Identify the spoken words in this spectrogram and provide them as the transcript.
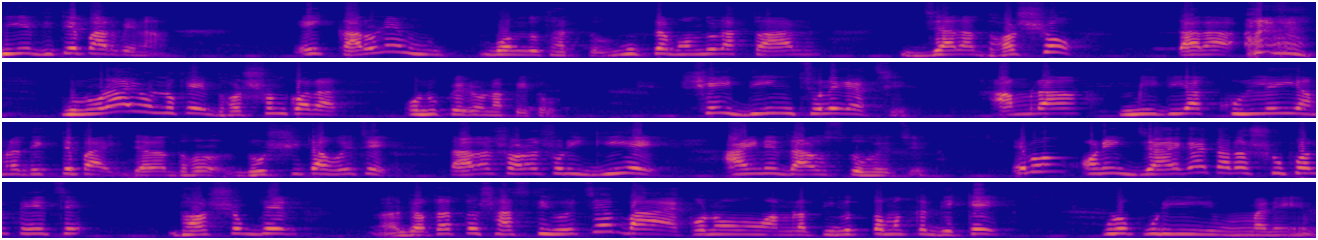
বিয়ে দিতে পারবে না। এই কারণে বন্ধ থাকতো, মুখটা বন্ধ রাখতো। আর যারা ধর্ষক, তারা পুনরায় অন্যকে ধর্ষণ করার অনুপ্রেরণা পেত। সেই দিন চলে গেছে। আমরা মিডিয়া খুললেই আমরা দেখতে পাই, যারা ধর্ষিতা হয়েছে, তারা সরাসরি গিয়ে আইনের দ্বারস্থ হয়েছে। এবং অনেক জায়গায় তারা সুফল পেয়েছে। ধর্ষকদের যথার্থ শাস্তি হয়েছে বা এখনও আমরা তিলোত্তমাকে দেখে পুরোপুরি মানে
